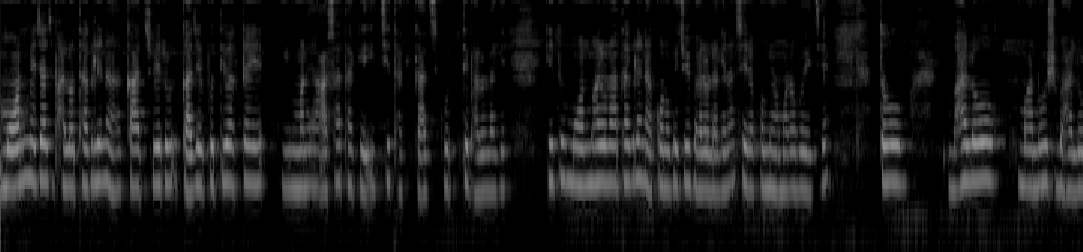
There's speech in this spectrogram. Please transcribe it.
মন, মেজাজ ভালো থাকলে না কাজের কাজের প্রতিও একটা মানে আশা থাকে, ইচ্ছে থাকে কাজ করতে ভালো লাগে। কিন্তু মন ভালো না থাকলে না কোনো কিছুই ভালো লাগে না। সেরকমই আমারও হয়েছে। তো ভালো মানুষ, ভালো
